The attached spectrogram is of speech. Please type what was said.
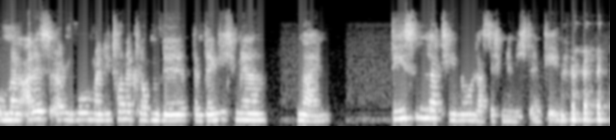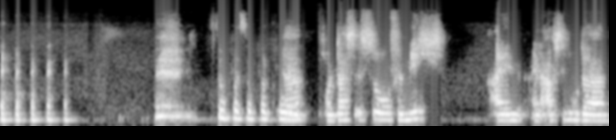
und man alles irgendwo mal in die Tonne kloppen will, dann denke ich mir, nein, diesen Latino lasse ich mir nicht entgehen. super, super cool. Ja, und das ist so für mich ein, ein absoluter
